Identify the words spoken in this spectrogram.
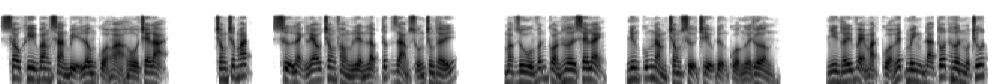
sau khi băng sàn bị lông của hỏa hồ che lại. Trong trước mắt, sự lạnh lẽo trong phòng liền lập tức giảm xuống trông thấy. Mặc dù vẫn còn hơi xe lạnh, nhưng cũng nằm trong sự chịu đựng của người thường. Nhìn thấy vẻ mặt của huyết minh đã tốt hơn một chút,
